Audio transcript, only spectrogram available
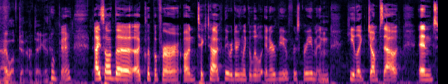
I love Jenna Ortega. okay, I saw the a clip of her on TikTok. They were doing like a little interview for Scream, and he like jumps out, and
